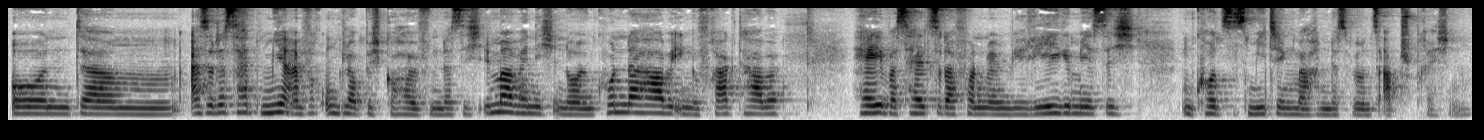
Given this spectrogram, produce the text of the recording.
Und ähm, also das hat mir einfach unglaublich geholfen, dass ich immer, wenn ich einen neuen Kunde habe, ihn gefragt habe, hey, was hältst du davon, wenn wir regelmäßig ein kurzes Meeting machen, dass wir uns absprechen?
